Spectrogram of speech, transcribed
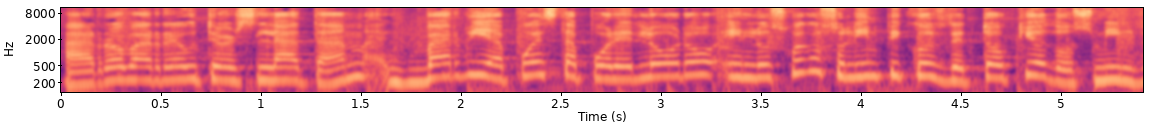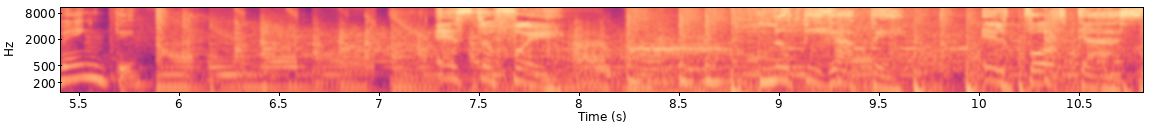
Arroba Reuters Latam, Barbie apuesta por el oro en los Juegos Olímpicos de Tokio 2020. Esto fue Notigape, el podcast.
